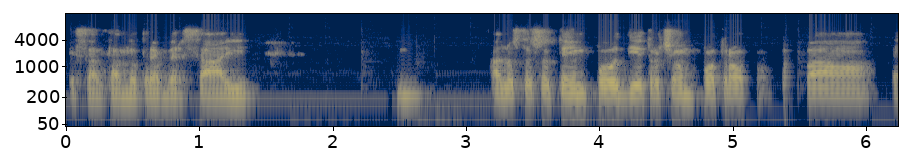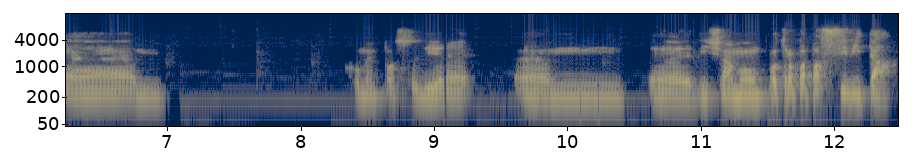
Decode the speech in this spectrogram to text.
e saltando tre avversari. Allo stesso tempo dietro c'è un po' troppa, ehm, come posso dire, ehm, eh, diciamo un po' troppa passività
